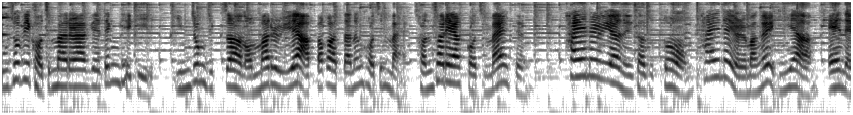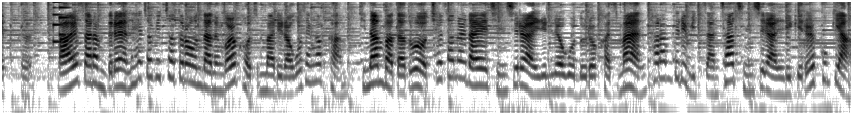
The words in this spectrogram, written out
우sob이 거짓말을 하게 된 계기. 임종 직전 엄마를 위해 아빠가 왔다는 거짓말, 전설의 학 거짓말 등. 타인을 위한 의사소통, 타인의 열망을 이해함, NF. 마을 사람들은 해적이 쳐들어온다는 걸 거짓말이라고 생각함. 비난받아도 최선을 다해 진실을 알리려고 노력하지만 사람들이 않자 진실을 알리기를 포기함.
